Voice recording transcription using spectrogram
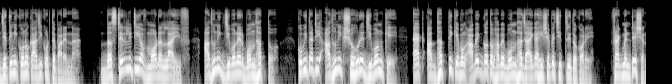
যে তিনি কোনো কাজই করতে পারেন না। The sterility of modern life, আধুনিক জীবনের বন্ধাত্ম, কবিতাটি আধুনিক শহুরে জীবনকে এক আধ্যাত্মিক এবং আবেগগতভাবে বন্ধা জায়গা হিসেবে চিত্রিত করে। ফ্র্যাগমেন্টেশন,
